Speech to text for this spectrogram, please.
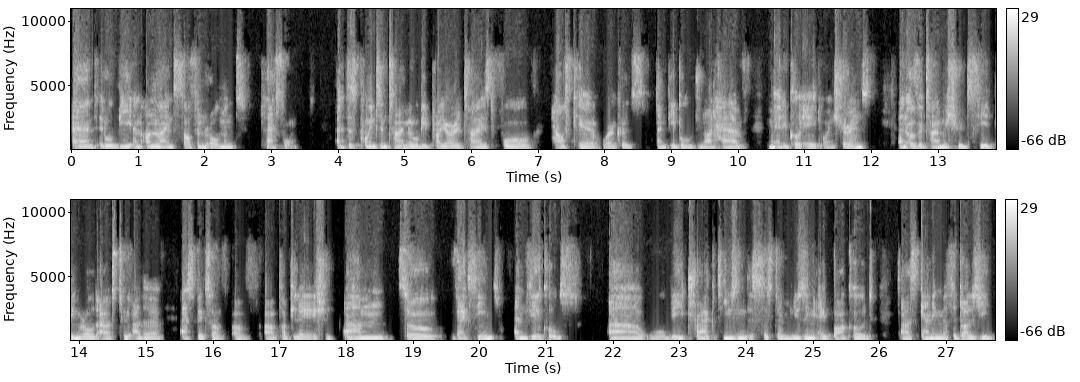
and it will be an online self-enrollment platform. At this point in time, it will be prioritized for healthcare workers and people who do not have medical aid or insurance. And over time, we should see it being rolled out to other aspects of, of our population. Um, so vaccines and vehicles uh, will be tracked using this system, using a barcode uh, scanning methodology.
